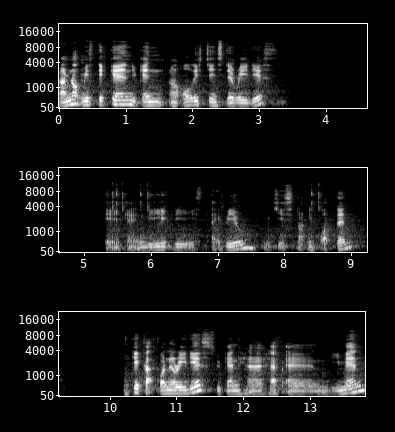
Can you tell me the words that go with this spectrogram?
if I'm not mistaken, you can uh, always change the radius. Okay, you can delete this text view, which is not important. Okay, cut corner radius, you can uh, have an demand.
